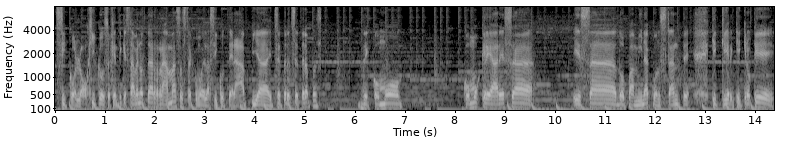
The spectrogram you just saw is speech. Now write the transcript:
Psicológicos, o gente que estaba en otras ramas, hasta como de la psicoterapia, etcétera, etcétera, pues, de cómo cómo crear esa, esa dopamina constante que, creo que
